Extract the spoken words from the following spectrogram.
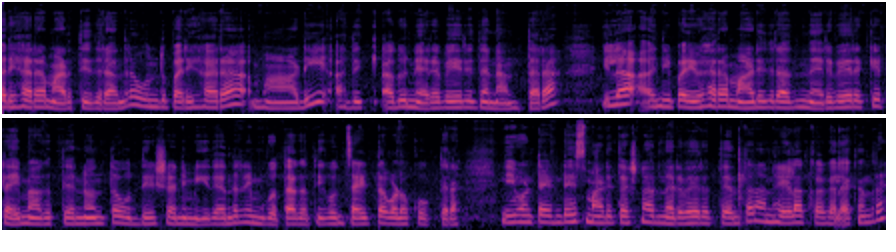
ಪರಿಹಾರ ಮಾಡ್ತಿದ್ದೀರಾ ಅಂದರೆ ಒಂದು ಪರಿಹಾರ ಮಾಡಿ ಅದಕ್ಕೆ ಅದು ನೆರವೇರಿದ ನಂತರ ಇಲ್ಲ ನೀವು ಪರಿಹಾರ ಮಾಡಿದರೆ ಅದು ನೆರವೇರೋಕ್ಕೆ ಟೈಮ್ ಆಗುತ್ತೆ ಅನ್ನೋಂಥ ಉದ್ದೇಶ ನಿಮಗಿದೆ ಅಂದರೆ ನಿಮ್ಗೆ ಗೊತ್ತಾಗುತ್ತೆ. ಈಗ ಒಂದು ಸೈಟ್ ತೊಗೊಳಕ್ಕೆ ಹೋಗ್ತೀರಾ. ನೀವು ಒಂದು ಟೆನ್ ಡೇಸ್ ಮಾಡಿದ ತಕ್ಷಣ ಅದು ನೆರವೇರುತ್ತೆ ಅಂತ ನಾನು ಹೇಳೋಕ್ಕಾಗಲ್ಲ. ಯಾಕಂದರೆ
